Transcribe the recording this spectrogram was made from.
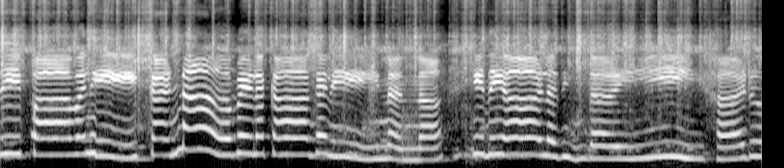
ದೀಪಾವಳಿ ಕಣ್ಣ ಬೆಳಕಾಗಲಿ ನನ್ನ ಇದೆಯಾಳದಿಂದ ಈ ಹಾಡು.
